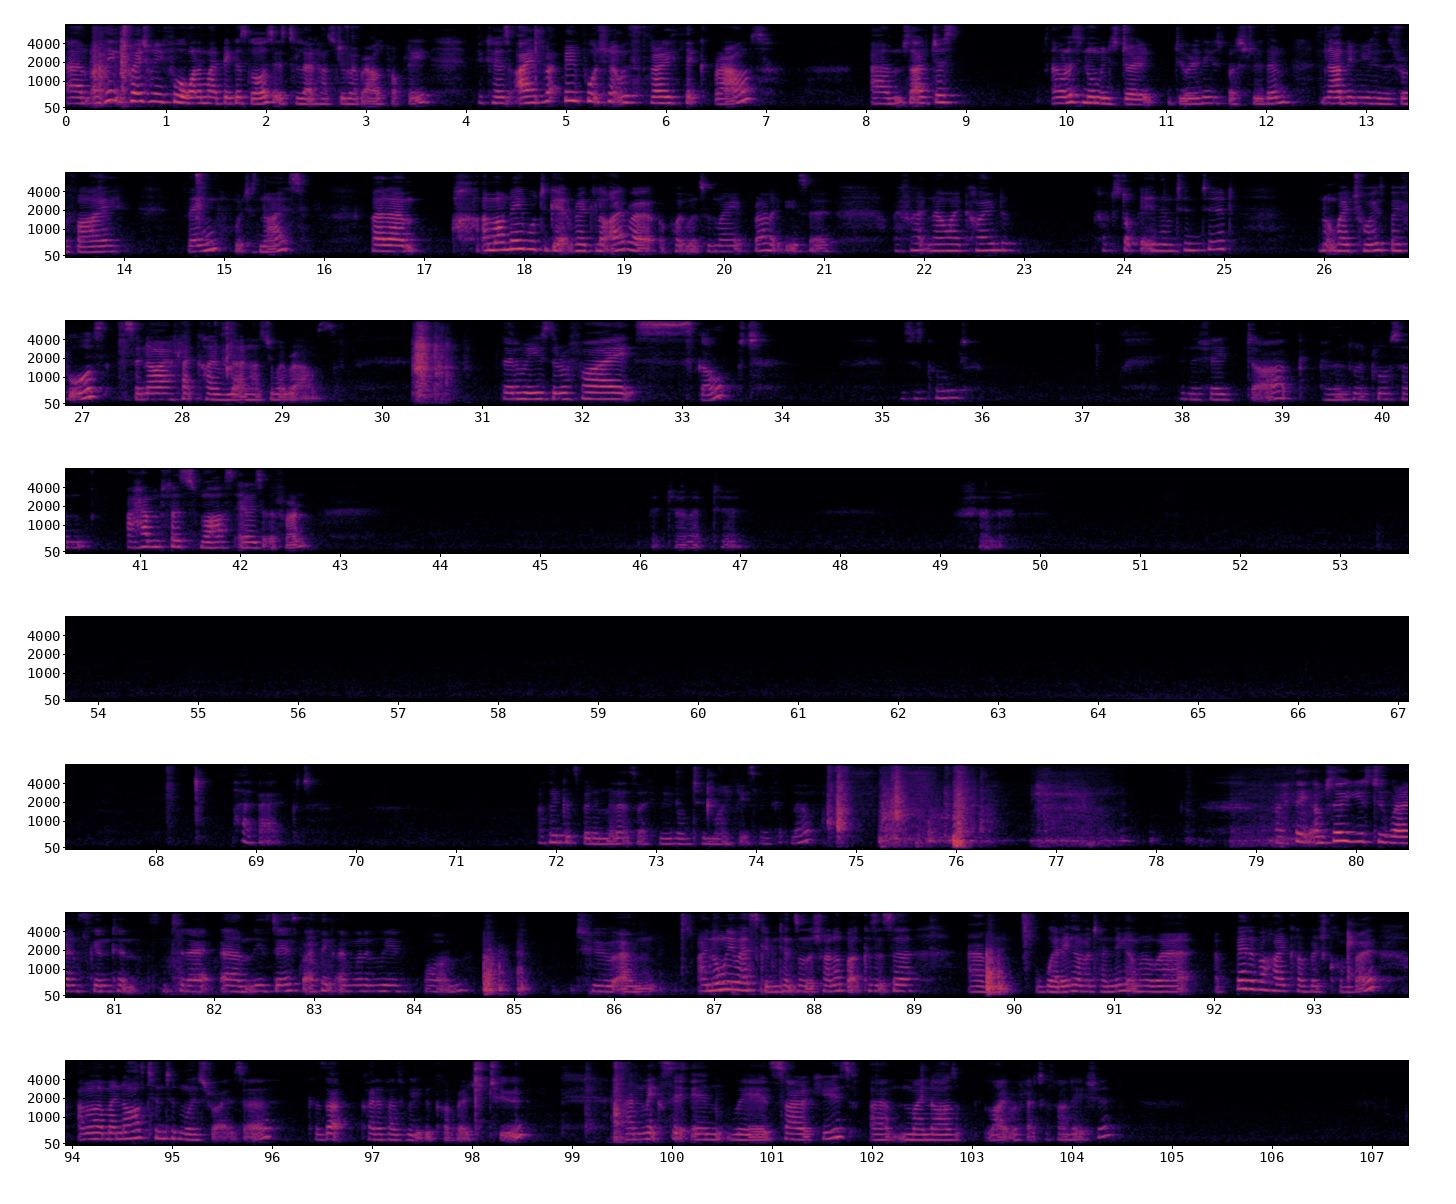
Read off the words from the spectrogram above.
Um, I think 2024, one of my biggest goals is to learn how to do my brows properly because I've been fortunate with very thick brows. Um, so I've just I honestly normally just don't do anything, just brush through them. Now I've been using this Refy thing, which is nice. But um, I'm unable to get regular eyebrow appointments with my brow lady, so I feel like now I kind of have to stop getting them tinted. Not by choice, by force. So now I have to like kind of learn how to do my brows. Then I'm going to use the Refy Sculpt. This is called in the shade dark and I'm going to draw some I haven't done sparse areas at the front which I like to fill in. Perfect. I think it's been a minute so I can move on to my face makeup now. I think I'm so used to wearing skin tints today um, these days but I think I'm going to move on to um, I normally wear skin tints on the channel but because it's a um, wedding I'm attending I'm going to wear a bit of a high coverage combo. I'm going to wear my NARS tinted moisturizer because that kind of has really good coverage too and mix it in with Syracuse, um, my NARS Light Reflective Foundation.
